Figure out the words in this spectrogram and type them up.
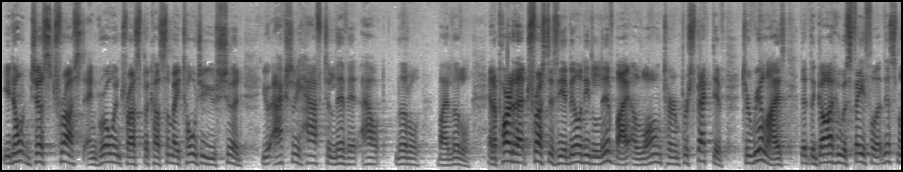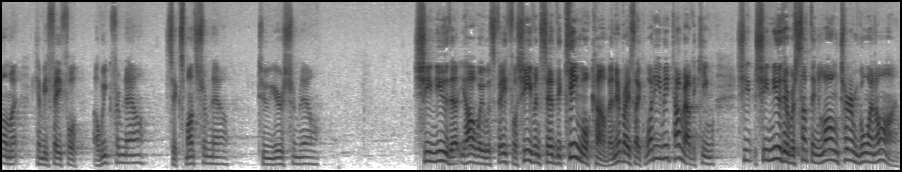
you, don't just trust and grow in trust because somebody told you you should. You actually have to live it out little by little. And a part of that trust is the ability to live by a long term perspective, to realize that the God who was faithful at this moment can be faithful a week from now, six months from now, two years from now. She knew that Yahweh was faithful. She even said, The king will come. And everybody's like, What do you mean talking about the king? She, she knew there was something long term going on.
